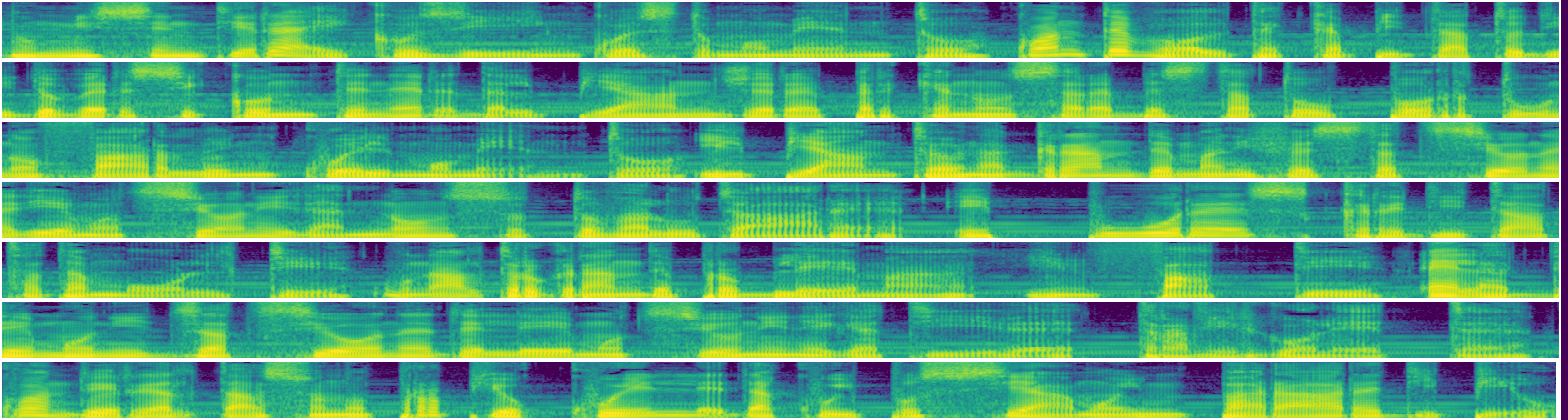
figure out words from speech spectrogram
non mi sentirei così in questo momento. Quante volte è capitato di doversi contenere dal piangere perché non sarebbe stato opportuno farlo in quel momento? Il pianto è una grande manifestazione di emozioni da non sottovalutare e eppure screditata da molti. Un altro grande problema, infatti, è la demonizzazione delle emozioni negative, tra virgolette, quando in realtà sono proprio quelle da cui possiamo imparare di più.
